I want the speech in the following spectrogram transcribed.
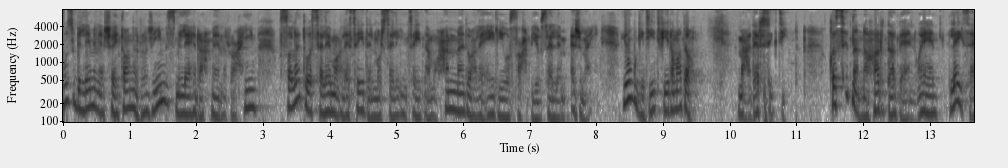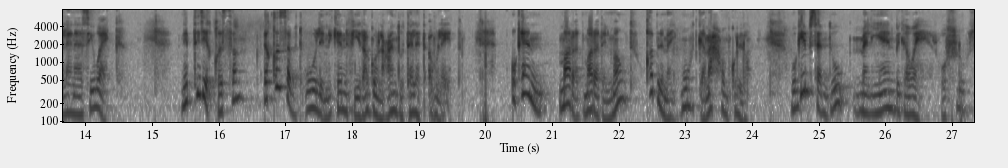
أعوذ بالله من الشيطان الرجيم. بسم الله الرحمن الرحيم. والصلاة والسلام على سيد المرسلين سيدنا محمد وعلى آله وصحبه وسلم أجمعين. يوم جديد في رمضان مع درس جديد. قصتنا النهاردة بعنوان ليس لنا سواك. نبتدي القصة القصة بتقول إن كان في رجل عنده ثلاث أولاد وكان مرض مرض الموت قبل ما يموت جمعهم كلهم. وجيب صندوق مليان بجواهر وفلوس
